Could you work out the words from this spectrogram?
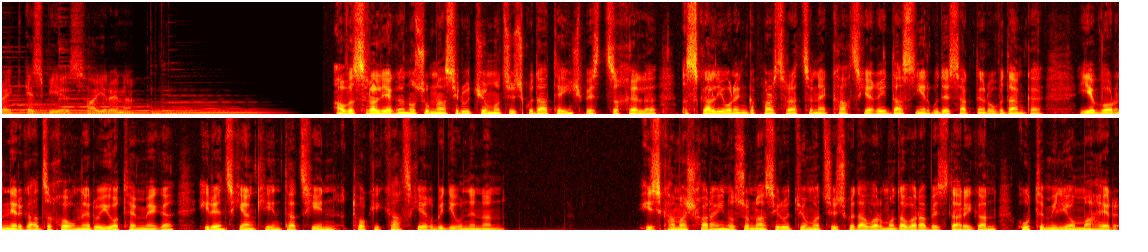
մտրեք SPS հայրենը Ավստրալիական ուսումնասիրությունը ցույց կտա, թե ինչպես ծխելը ըսկալիորեն կբարձրացնե քաղցկեղի 12 տեսակներով վտանգը եւ որ ներկա ծխողներու 7-ը 1-ը իրենց կյանքի ընթացքին թոքի քաղցկեղ պիտի ունենան։ Իսկ համաշխարհային ուսումնասիրությունը ցույց կտա, որ մոտավորապես տարեկան 8 միլիոն մահեր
